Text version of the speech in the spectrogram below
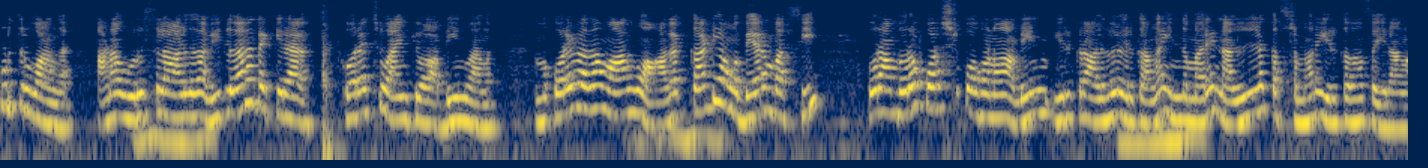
கொடுத்துருவாங்க. ஆனா ஒரு சில ஆளுங்க தான் வீட்டில் தானே தைக்கிற? குறைச்சு வாங்கிக்கோ அப்படின்வாங்க நம்ம குறைவாக தான் வாங்குவோம். அதை காட்டி அவங்க பேரம் பாசி ஒரு ஐம்பது ரூபா குறைச்சிட்டு போகணும் அப்படின்னு இருக்கிற ஆளுகளும் இருக்காங்க. இந்த மாதிரி நல்ல கஸ்டமர் இருக்க தான் செய்கிறாங்க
